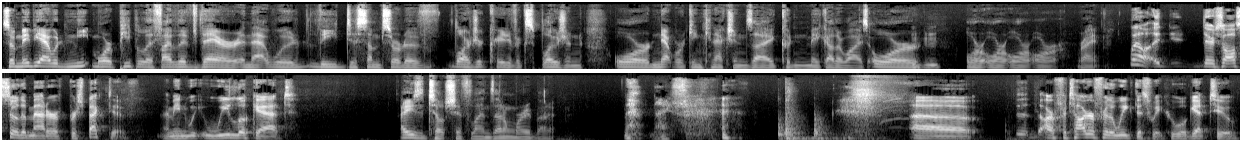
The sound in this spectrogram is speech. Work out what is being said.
So maybe I would meet more people if I lived there, and that would lead to some sort of larger creative explosion or networking connections I couldn't make otherwise, or or or or or right. Well, it, there's also the matter of perspective. I mean, we, we look at I use a tilt shift lens. I don't worry about it. nice. uh, our photographer of the week this week, who we'll get to,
